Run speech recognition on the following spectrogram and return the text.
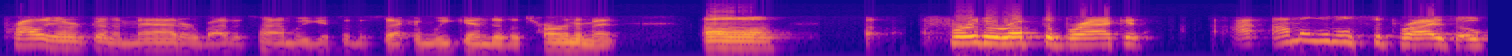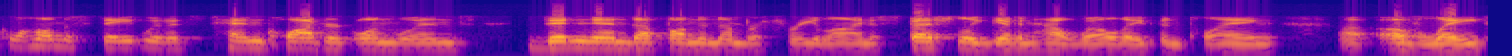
probably aren't going to matter by the time we get to the second weekend of the tournament. Uh, further up the bracket, I, I'm a little surprised Oklahoma State, with its ten quadrant one wins, didn't end up on the number three line, especially given how well they've been playing uh, of late.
